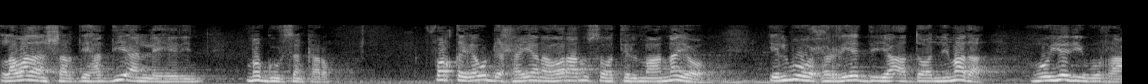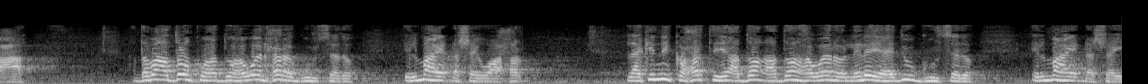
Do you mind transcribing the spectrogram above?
labadan shardi haddii aan la helin ma guursan karo farqiga u dhaxeeyana horaan u soo tilmaannayoo ilmuhu xorriyaddii iyo addoonnimada hooyadii buu raacaa haddaba addoonku hadduu haween xora guursado ilmahay dhashay waa xor. Laakiin ninka xortii addoon addoon haweenoo la leeyahay hadduu guursado ilmahay dhashay.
